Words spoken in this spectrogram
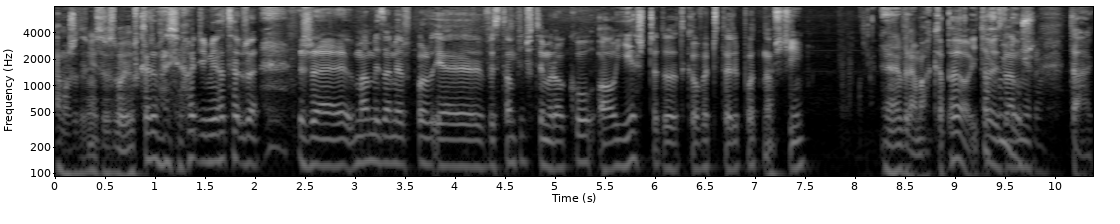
a może to nie jest rozwoju. W każdym razie chodzi mi o to, że, że mamy zamiar e, wystąpić w tym roku o jeszcze dodatkowe cztery płatności e, w ramach KPO. I to, To jest dla mnie. Tak.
